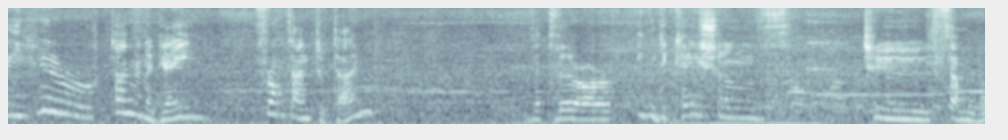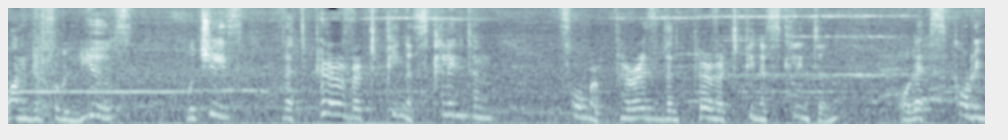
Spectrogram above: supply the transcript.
I hear time and again, from time to time, that there are indications to some wonderful news, which is that pervert penis Clinton, former President pervert penis Clinton, or let's call him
